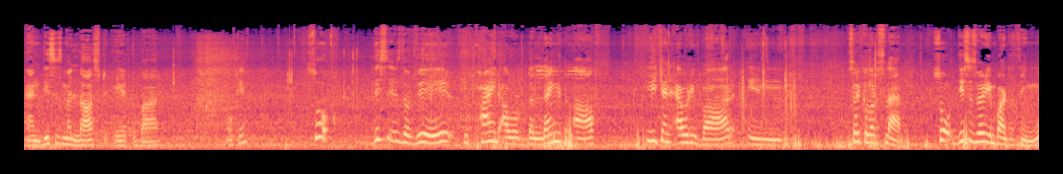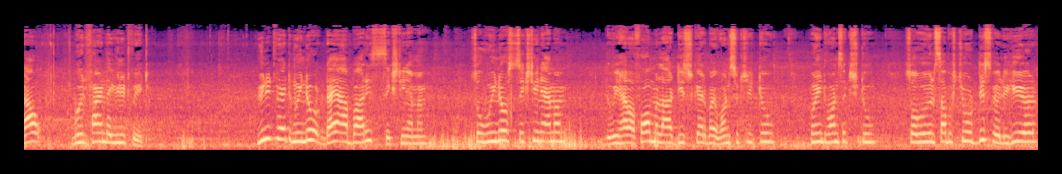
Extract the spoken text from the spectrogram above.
And this is my last eighth bar. Okay. So this is the way to find out the length of each and every bar in circular slab. So this is very important thing. Now we will find the unit weight. Unit weight we know dia bar is 16 mm. So we know 16 mm we have a formula d square by 162.162 so we will substitute this value here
